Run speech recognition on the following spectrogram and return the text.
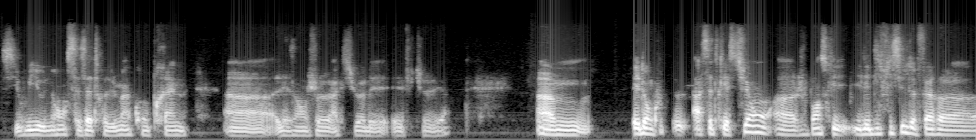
si oui ou non ces êtres humains comprennent euh, les enjeux actuels et, futurs. Um, et donc, à cette question, euh, je pense qu'il est difficile de faire, euh,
